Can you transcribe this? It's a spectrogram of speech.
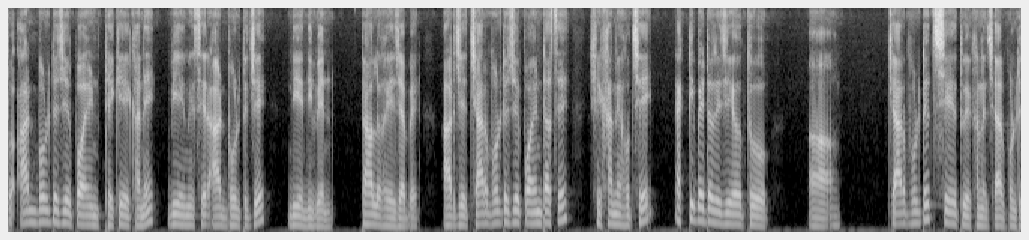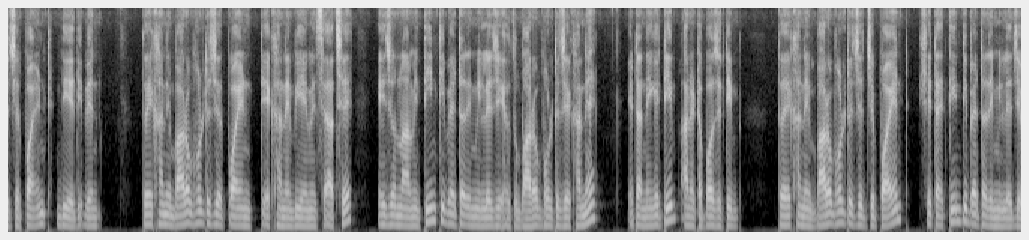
তো আট ভোল্টেজের পয়েন্ট থেকে এখানে বিএমএস এর আট ভোল্টেজে দিয়ে দিবেন, তাহলে হয়ে যাবে। আর যে চার ভোল্টেজের পয়েন্ট আছে, সেখানে হচ্ছে একটি ব্যাটারি যেহেতু চার ভোল্টেজ সেহেতু এখানে চার ভোল্টেজের পয়েন্ট দিয়ে দিবেন। তো এখানে বারো ভোল্টেজের পয়েন্ট এখানে বিএমএসে আছে। এই জন্য আমি তিনটি ব্যাটারি মিলে যেহেতু বারো ভোল্টেজ এখানে, এটা নেগেটিভ আর এটা পজিটিভ তো এখানে বারো ভোল্টেজের যে পয়েন্ট সেটাই তিনটি ব্যাটারি মিলে যে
